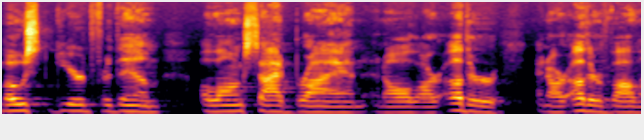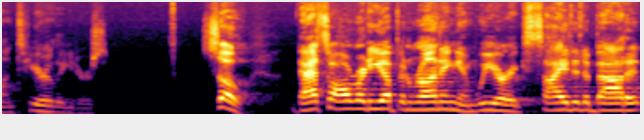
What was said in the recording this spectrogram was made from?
most geared for them alongside Brian and all our other and our other volunteer leaders. So that's already up and running, and we are excited about it.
